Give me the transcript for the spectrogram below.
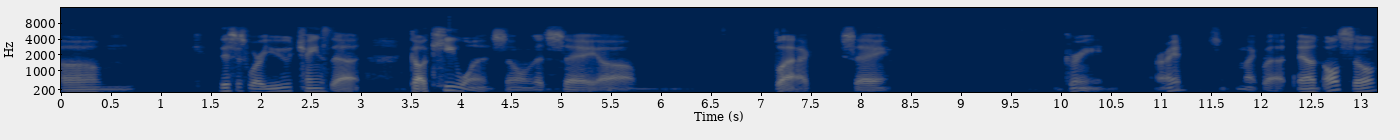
Um, this is where you change that. Got a key one, so let's say um, black, say green, right? Something like that. And also,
